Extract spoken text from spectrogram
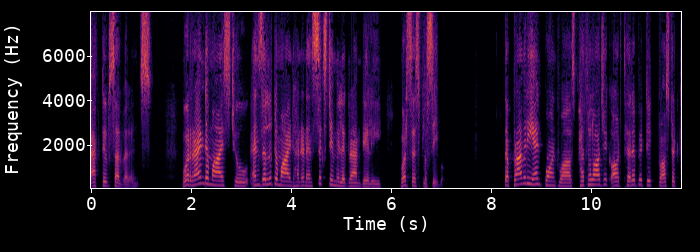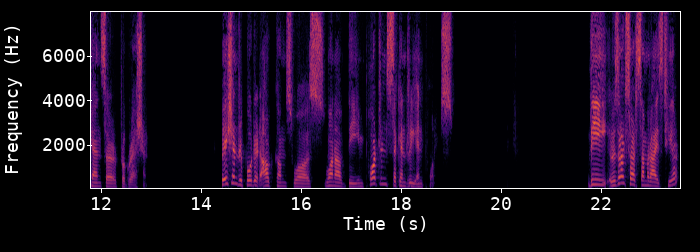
active surveillance were randomized to enzalutamide 160 milligram daily versus placebo. The primary endpoint was pathologic or therapeutic prostate cancer progression. Patient reported outcomes was one of the important secondary endpoints. The results are summarized here.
